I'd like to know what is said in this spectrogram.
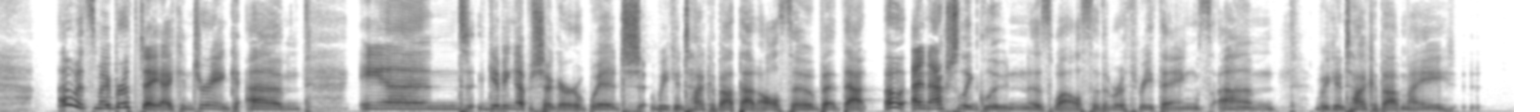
oh, it's my birthday, I can drink. Um, and giving up sugar, which we can talk about that also, but that oh, and actually gluten as well. So there were three things. Um, we can talk about my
